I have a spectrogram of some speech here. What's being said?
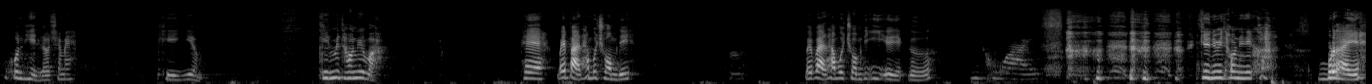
ทุกคนเห็นแล้วใช่ไหมโอเคเยี่ยมกินไม่ท้องดีวะแพรไม่ป่ายท่านผู้ชมดิไม่ป่ายท่านผู้ชมดิอีเอกเออ อีควาย กินไปเท่านี้ค่ะไบรท์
